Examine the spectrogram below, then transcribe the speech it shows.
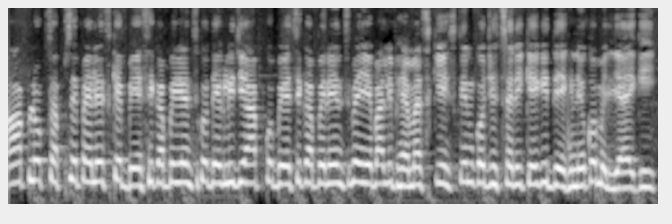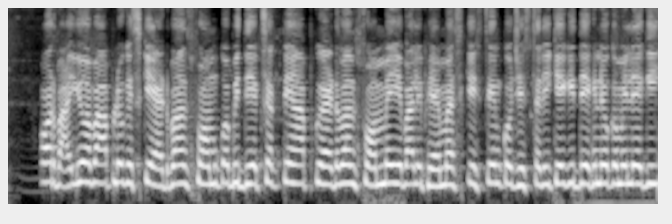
आप लोग सबसे पहले इसके बेसिक अपीरेंस को देख लीजिए। आपको बेसिक अपीरेंस में ये वाली फ़ेमस की स्किन को जिस तरीके की देखने को मिल जाएगी। और भाइयों, अब आप लोग इसके एडवांस फॉर्म को भी देख सकते हैं। आपको एडवांस फॉर्म में ये वाली फ़ेमस की स्किन कुछ इस तरीके की देखने को मिलेगी।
